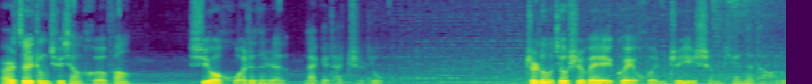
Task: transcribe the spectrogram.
而最终去向何方，需由活着的人来给他指路。指路就是为鬼魂指引升天的道路，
